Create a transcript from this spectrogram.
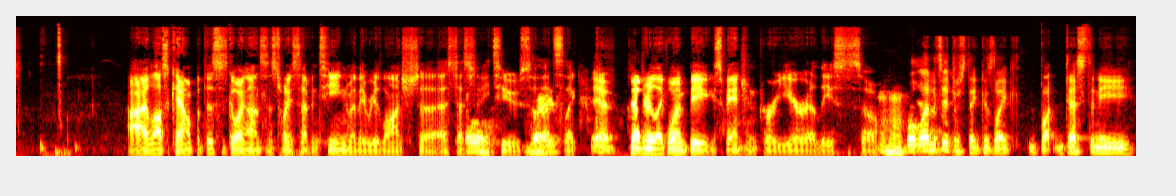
I lost count, but this is going on since 2017 when they relaunched uh, as Destiny Oh, 2. So right. that's like yeah. generally like one big expansion per year at least. So Mhm. Well, and it's interesting because like, but Destiny,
